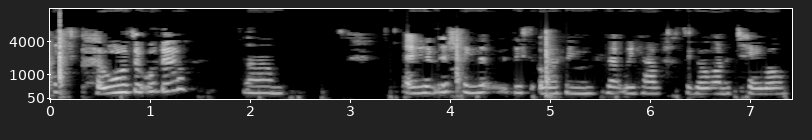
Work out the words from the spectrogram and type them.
I suppose it will do. Um, I this thing that this other thing that we have has to go on a table.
